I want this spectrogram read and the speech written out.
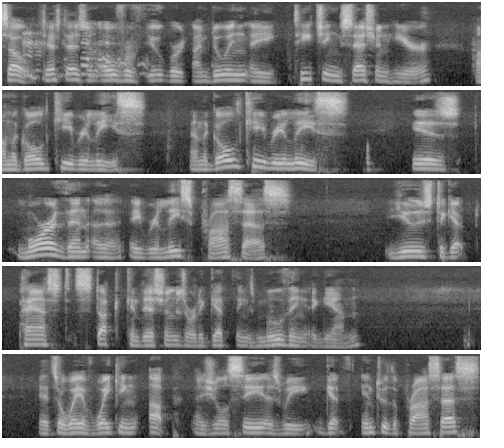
So, just as an overview, I'm doing a teaching session here on the Gold Key release. And the Gold Key release is more than a, a release process used to get past stuck conditions or to get things moving again. It's a way of waking up, as you'll see as we get into the process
